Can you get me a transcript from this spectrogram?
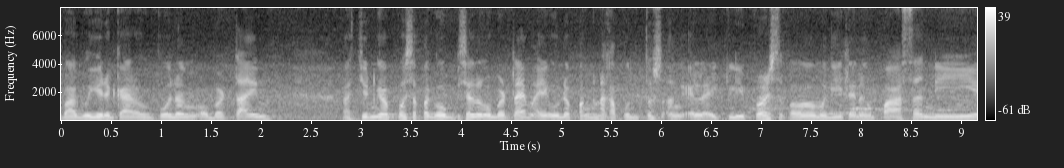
bago yun nagkaroon po ng overtime. At yun nga po sa pag-uumpisa ng overtime ay una pang nakapuntos ang LA Clippers sa pamamagitan ng pasa ni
